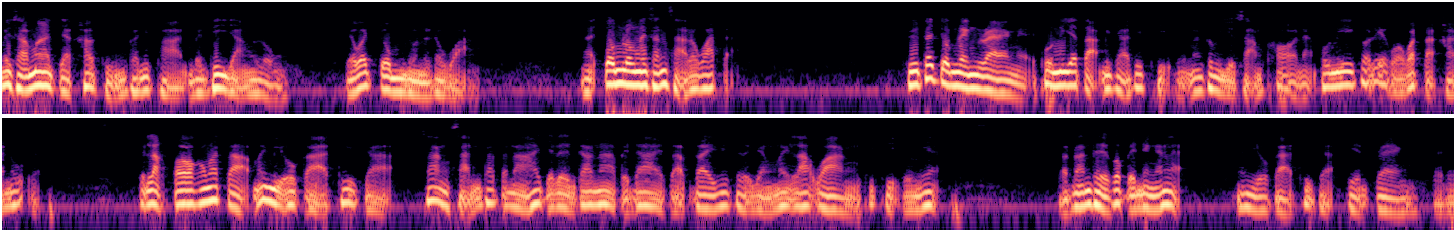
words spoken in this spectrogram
ไม่สามารถจะเข้าถึงพระนิพพานเป็นที่อยังลง แต่ว่าจมอยู่ในระหว่างจมลงในสังสารวัฏอะ คือถ้าจมแรงๆเนี่ยพวกนิยตะมิจฉาทิฏฐิเนี่ยมันก็มีอยู่สามข้อนะพวกนี้เขาเรียกว่าวัตตะขานุเป็นหลักปอของวัตตะไม่มีโอกาสที่จะสร้างสรรค์พัฒนาให้เจริญก้าวหน้าไปได้ตราบใดที่เธอยังไม่ละวางทิฏฐิตรงเนี้ยตอนนั้นเธอก็เป็นอย่างนั้นแหละ ไม่มีโอกาสที่จะเปลี่ยนแปลงไปใน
